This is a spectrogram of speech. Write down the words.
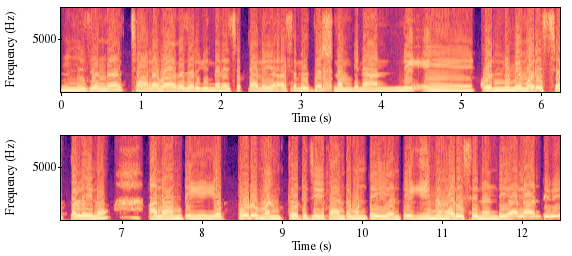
నిజంగా చాలా బాగా జరిగిందనే చెప్పాలి. అసలు దర్శనం గిన అన్ని కొన్ని మెమొరీస్ చెప్పలేను. అలాంటి ఎప్పుడు మనతోటి జీవితాంతం ఉంటాయి అంటే ఈ మెమొరీసేనండి అలాంటివి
